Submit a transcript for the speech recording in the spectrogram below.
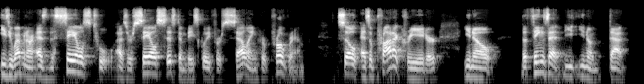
Easy Webinar as the sales tool, as her sales system, basically for selling her program. So, as a product creator, you know the things that you, you know that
